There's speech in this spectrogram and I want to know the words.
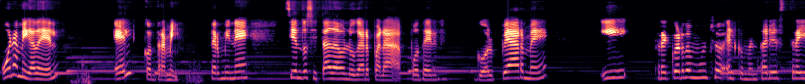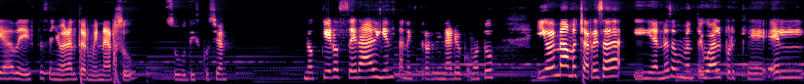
una amiga de él, él contra mí. Terminé siendo citada a un lugar para poder golpearme y recuerdo mucho el comentario estrella de este señor al terminar su, su discusión. No quiero ser alguien tan extraordinario como tú. Y hoy me da mucha risa y en ese momento igual porque él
